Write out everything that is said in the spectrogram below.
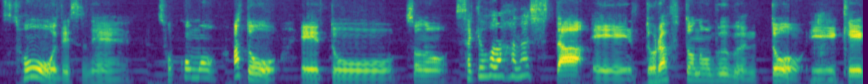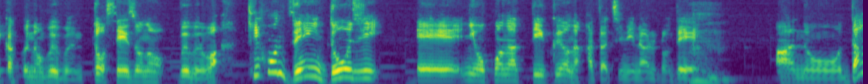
そうですね。そこも、あと、えっ、と、その、先ほど話した、えードラフトの部分と、えーうん。計画の部分と製造の部分は、基本全員同時、えーに行っていくような形になるので、うん。あの、ダウン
